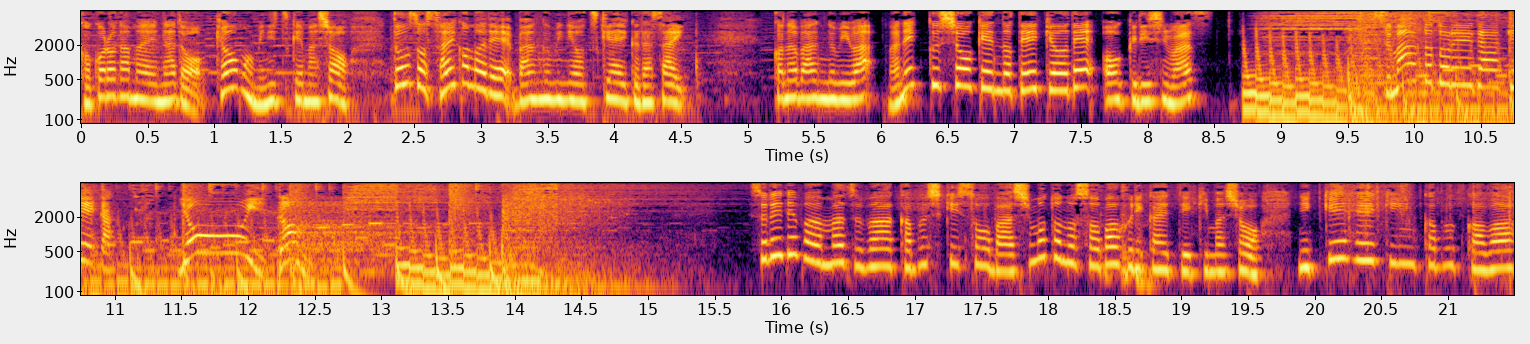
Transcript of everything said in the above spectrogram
心構えなどを今日も身につけましょう。どうぞ最後まで番組にお付き合いください。この番組はマネックス証券の提供でお送りします。スマートトレーダー計画、よーい、ドンそれではまずは株式相場、足元の相場を振り返っていきましょう。日経平均株価は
